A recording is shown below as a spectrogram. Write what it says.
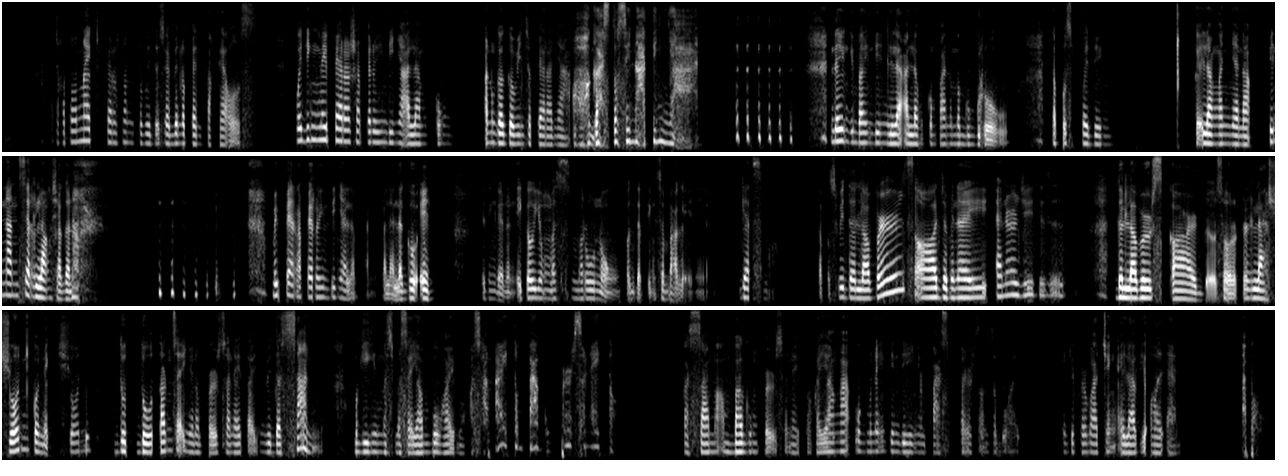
At saka 'tong next person to with the Seven of Pentacles, puwedeng may pera siya pero hindi niya alam kung anong gagawin sa pera niya. Oh, gastusin natin 'yan. Hindi, yung iba hindi nila alam kung paano maggo-grow. Tapos puwedeng kailangan niya na financer lang siya, gano'n. May pera pero hindi niya alam paano palalaguin, puwedeng gano'n. Ikaw yung mas marunong pagdating sa bagay na 'yun, gets mo? Tapos with the Lovers, ah, Gemini energy, this is the Lovers card. So, relasyon, connection, dut-dutan sa inyo ng person na ito. With the Sun, magiging mas masaya ang buhay mo kasama itong bagong person na ito. Kasama ang bagong person na ito. Kaya nga, 'wag mo na intindihin yung past person sa buhay mo. Thank you for watching. I love you all and Apo.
